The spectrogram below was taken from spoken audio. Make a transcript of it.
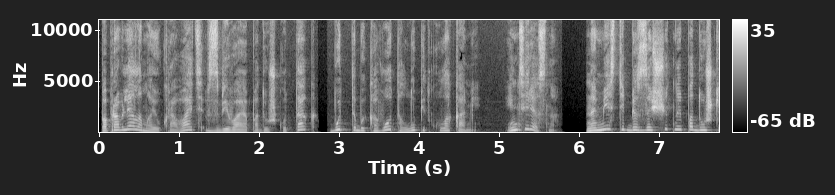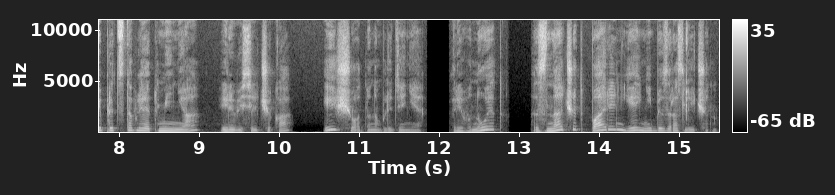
поправляла мою кровать, взбивая подушку так, будто бы кого-то лупит кулаками. Интересно, на месте беззащитной подушки представляет меня или весельчака? И еще одно наблюдение. Ревнует, значит, парень ей не безразличен.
